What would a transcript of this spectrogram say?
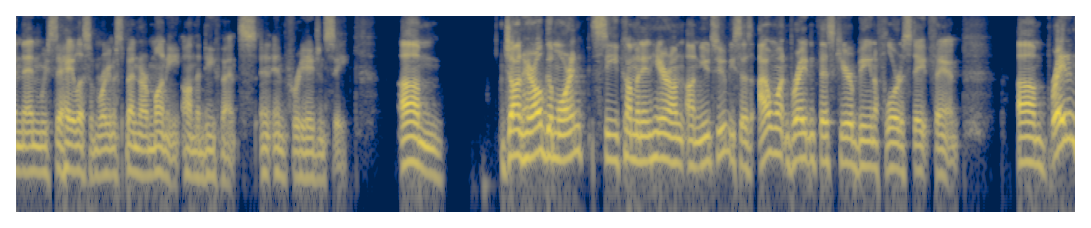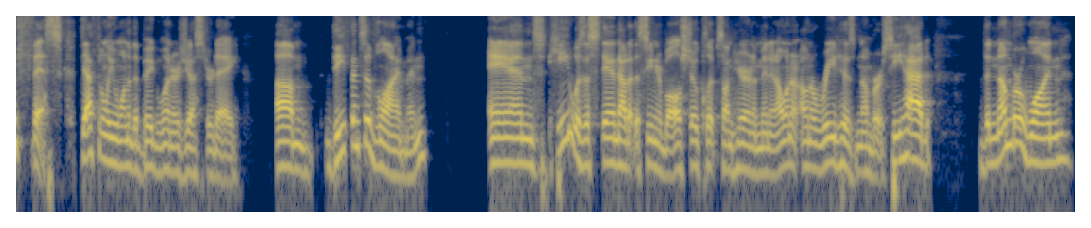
and then we say, hey, listen, we're going to spend our money on the defense in, in free agency. Um, John Harold, good morning. See you coming in here on, on YouTube. He says, I want Braden Fiske here being a Florida State fan. Um, Braden Fiske, definitely one of the big winners yesterday. Um, defensive lineman, and he was a standout at the Senior Bowl. I'll show clips on here in a minute. I want to I want to read his numbers. He had the number one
